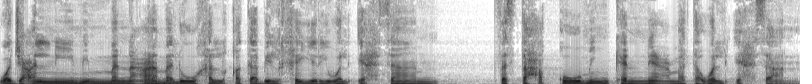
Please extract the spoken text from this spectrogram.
واجعلني ممن عاملوا خلقك بالخير والإحسان فاستحقوا منك النعمة والإحسان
